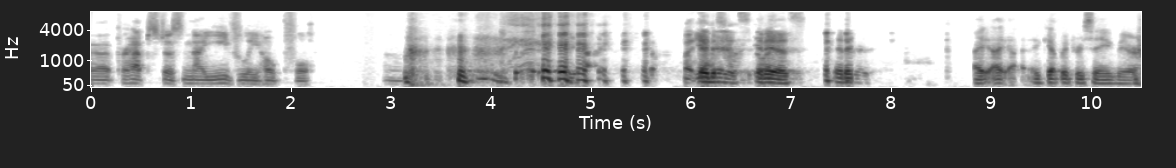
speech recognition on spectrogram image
uh, perhaps just naively hopeful. Um, but yeah, it is it ahead. is it is I, I i get what you're saying there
